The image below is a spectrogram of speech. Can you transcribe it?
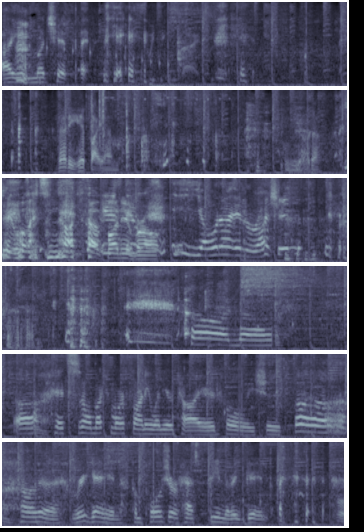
I am much hip. Very hip I am. Yoda. Dude, well, it's not that funny, bro. Yoda in Russian? oh no. Oh, it's so much more funny when you're tired. Holy shit. Oh, okay. Regain. Composure has been regained. Oh,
